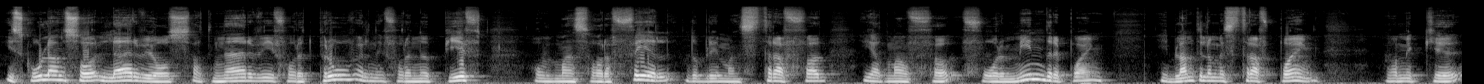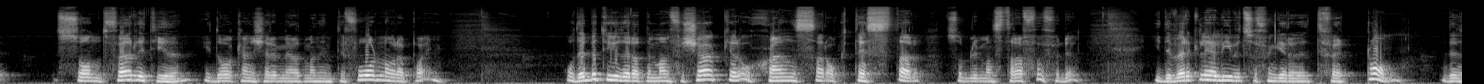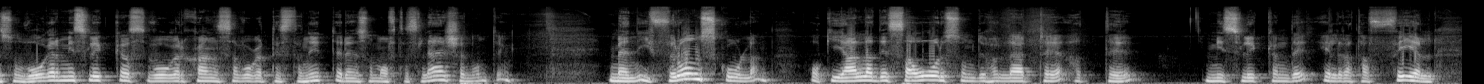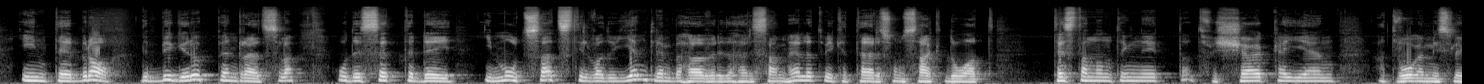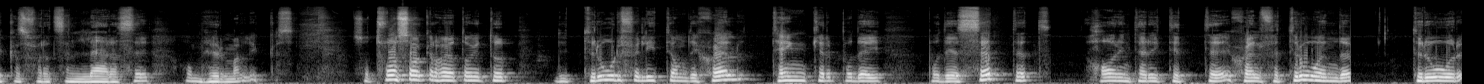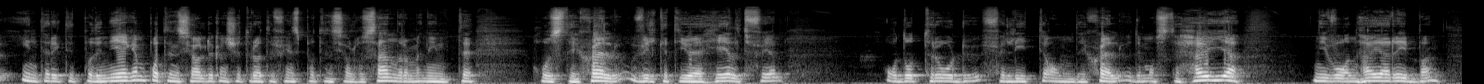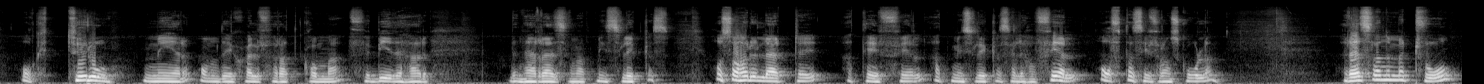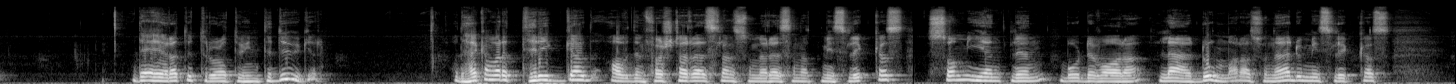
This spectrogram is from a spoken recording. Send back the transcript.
I skolan så lär vi oss att när vi får ett prov eller när vi får en uppgift om man svarar fel då blir man straffad i att man får mindre poäng. Ibland till och med straffpoäng. Det var mycket sånt förr i tiden. Idag kanske det är mer att man inte får några poäng. Och det betyder att när man försöker och chansar och testar så blir man straffad för det. I det verkliga livet så fungerar det tvärtom. Den som vågar misslyckas, vågar chansa, vågar testa nytt är den som oftast lär sig någonting. Men ifrån skolan och i alla dessa år som du har lärt dig att eh, misslyckande eller att ha fel inte är bra. Det bygger upp en rädsla och det sätter dig i motsats till vad du egentligen behöver i det här samhället vilket är som sagt då att testa någonting nytt, att försöka igen, att våga misslyckas för att sen lära sig om hur man lyckas. Så två saker har jag tagit upp. Du tror för lite om dig själv, tänker på dig på det sättet, har inte riktigt eh, självförtroende, tror inte riktigt på din egen potential. Du kanske tror att det finns potential hos andra men inte hos dig själv, vilket ju är helt fel. Och då tror du för lite om dig själv. Du måste höja nivån, höja ribban och tro mer om dig själv för att komma förbi det här, den här rädslan att misslyckas. Och så har du lärt dig att det är fel att misslyckas eller ha fel, oftast ifrån skolan. Rädsla nummer två det är att du tror att du inte duger. Och Det här kan vara triggad av den första rädslan som är rädslan att misslyckas som egentligen borde vara lärdomar. Alltså när du misslyckas,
